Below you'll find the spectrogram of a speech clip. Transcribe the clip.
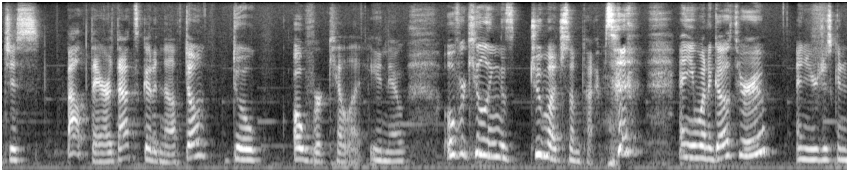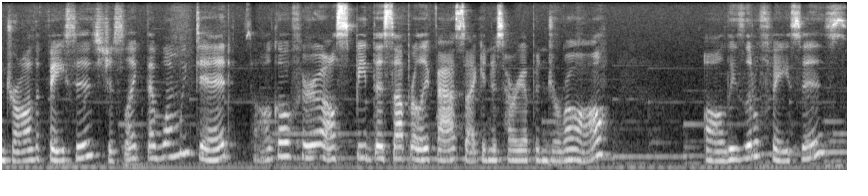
Just about there. That's good enough. Don't do overkill it, you know. Overkilling is too much sometimes. and you want to go through and you're just going to draw the faces just like the one we did. So I'll go through, I'll speed this up really fast so I can just hurry up and draw all these little faces.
